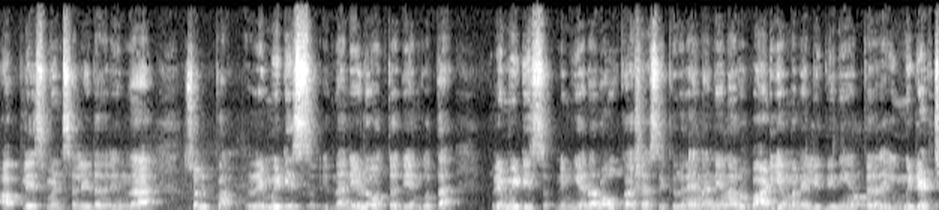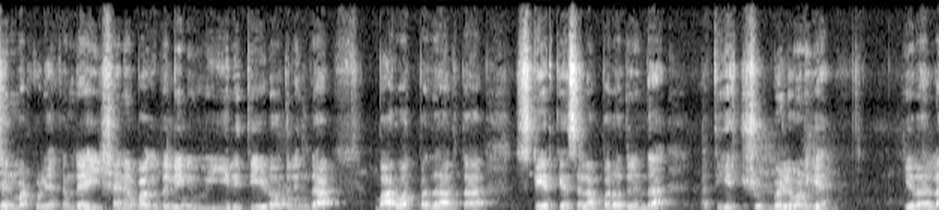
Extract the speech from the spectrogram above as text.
ಆ ಪ್ಲೇಸ್ಮೆಂಟ್ಸಲ್ಲಿ ಇಡೋದ್ರಿಂದ ಸ್ವಲ್ಪ ರೆಮಿಡೀಸ್ ನಾನು ಹೇಳುವಂಥದ್ದು ಏನು ಗೊತ್ತಾ? ರೆಮಿಡೀಸ್ ನಿಮ್ಗೆ ಏನಾದ್ರು ಅವಕಾಶ ಸಿಕ್ಕಿದ್ರೆ ನಾನು ಏನಾದ್ರು ಬಾಡಿಗೆ ಮನೇಲಿ ಇದ್ದೀನಿ ಅಂತಂದ್ರೆ ಇಮಿಡಿಯೇಟ್ ಚೇಂಜ್ ಮಾಡ್ಕೊಳ್ಳಿ. ಯಾಕಂದ್ರೆ ಈಶಾನ್ಯ ಭಾಗದಲ್ಲಿ ನೀವು ಈ ರೀತಿ ಇಡೋದ್ರಿಂದ ಭಾರವಾದ ಪದಾರ್ಥ ಸ್ಟೇರ್ ಕೇಸ್ ಎಲ್ಲ ಬರೋದ್ರಿಂದ ಅತಿ ಹೆಚ್ಚು ಬೆಳವಣಿಗೆ ಇರಲ್ಲ.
